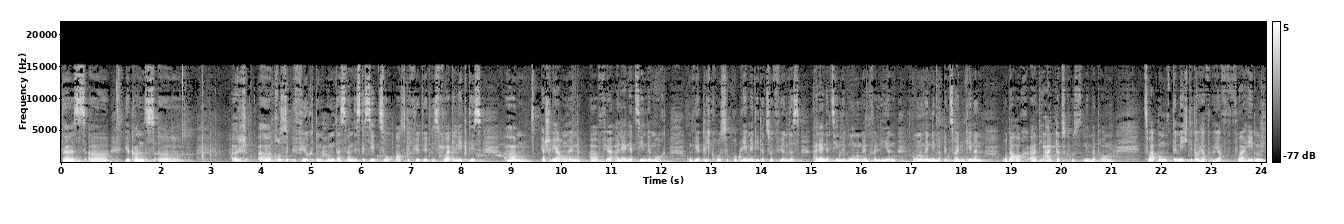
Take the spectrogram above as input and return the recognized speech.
dass äh, wir ganz äh, äh, große Befürchtung haben, dass wenn das Gesetz so ausgeführt wird, wie es vorgelegt ist, ähm, Erschwerungen äh, für Alleinerziehende macht und wirklich große Probleme, die dazu führen, dass Alleinerziehende Wohnungen verlieren, Wohnungen nicht mehr bezahlen können oder auch äh, die Alltagskosten nicht mehr tragen. Zwei Punkte möchte ich da hervorheben,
